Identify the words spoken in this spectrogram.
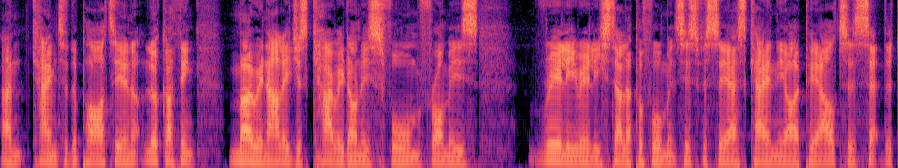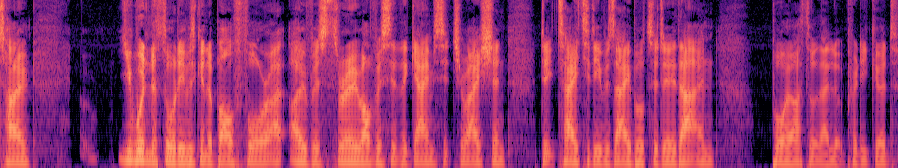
um, came to the party, and look, I think Moeen Ali just carried on his form from his really, really stellar performances for CSK in the IPL to set the tone. You wouldn't have thought he was going to bowl four overs through. Obviously, the game situation dictated he was able to do that, and boy, I thought they looked pretty good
